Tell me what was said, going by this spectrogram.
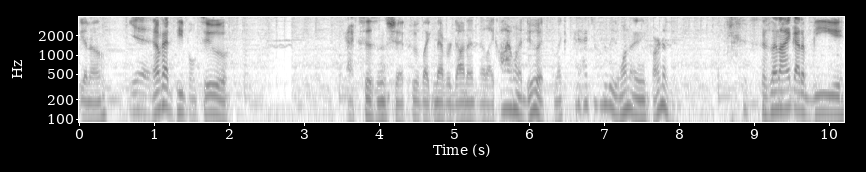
you know. Yeah. And I've had people too, exes and shit, who've like never done it. And they're like, oh, I want to do it. I'm like, I, I don't really want any part of it. Because then I got to be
